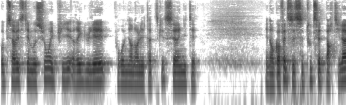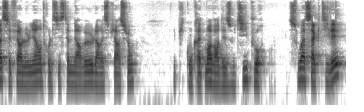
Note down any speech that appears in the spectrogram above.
observer cette émotion et puis réguler pour revenir dans l'état de sérénité? Et donc en fait, c'est toute cette partie-là, c'est faire le lien entre le système nerveux, la respiration, et puis concrètement avoir des outils pour soit s'activer,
